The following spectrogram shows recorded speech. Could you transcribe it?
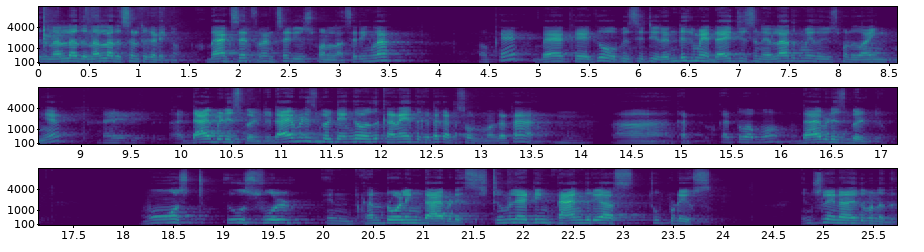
இது நல்லது நல்ல ரிசல்ட் கிடைக்கும். Back side front side use பண்ணலாம். சரிங்களா? ஓகே பேக் கேக்கு ஒபிசிட்டி ரெண்டுக்குமே டைஜஷன் எல்லாத்துக்குமே இதை யூஸ் பண்ணது. வாங்கிக்கோங்க. Diabetes diabetes belt diabetes belt எங்கே வருது? கணையத்துக்கிட்ட கட்ட சொல்லணுமா கரெக்டா? ஆ கட் கட்டு பார்ப்போம். Diabetes belt most useful in controlling diabetes stimulating pancreas to produce இன்சுலினை இது பண்ணுது.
